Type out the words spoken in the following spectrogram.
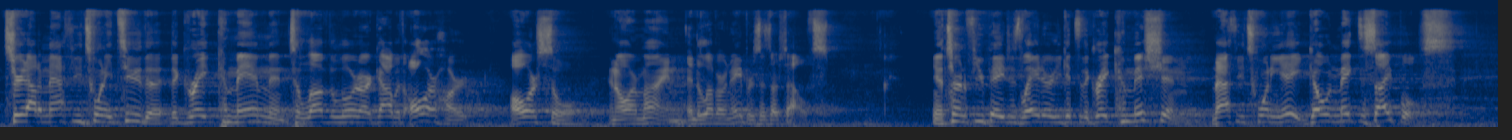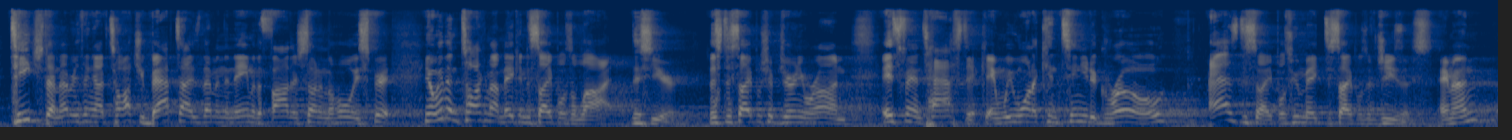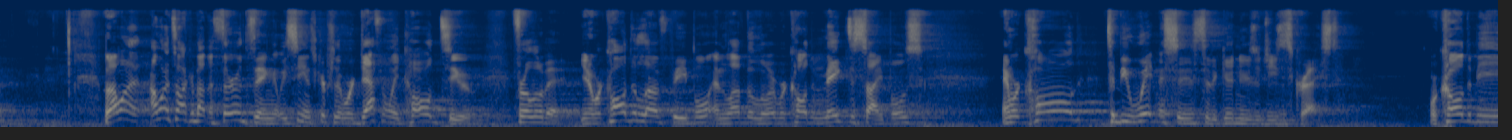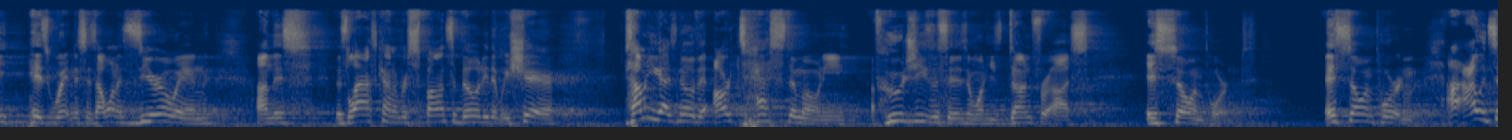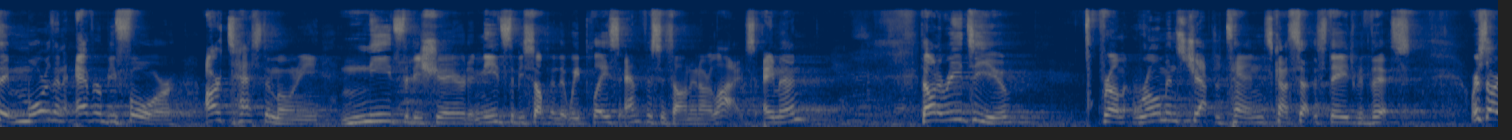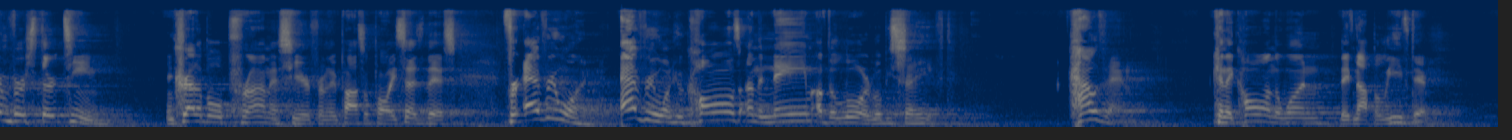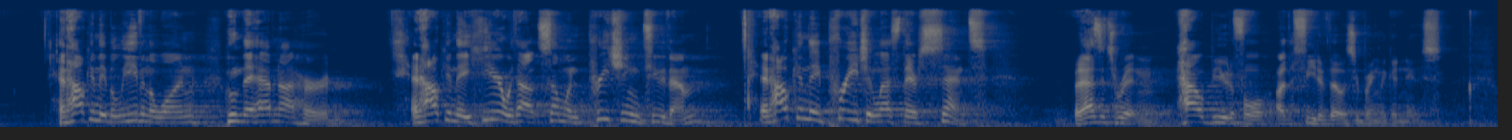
Straight out of Matthew 22, the, the great commandment to love the Lord our God with all our heart, all our soul, and all our mind, and to love our neighbors as ourselves. You know, turn a few pages later, you get to the Great Commission, Matthew 28. Go and make disciples. Teach them everything I've taught you. Baptize them in the name of the Father, Son, and the Holy Spirit. You know, we've been talking about making disciples a lot this year. This discipleship journey we're on is fantastic, and we want to continue to grow as disciples who make disciples of Jesus. Amen? But I want to I want to talk about the third thing that we see in Scripture that we're definitely called to for a little bit. You know, we're called to love people and love the Lord. We're called to make disciples, and we're called to be witnesses to the good news of Jesus Christ. We're called to be His witnesses. I want to zero in on this this last kind of responsibility that we share. How many of you guys know that our testimony of who Jesus is and what He's done for us is so important? It's so important. I would say more than ever before, our testimony needs to be shared. It needs to be something that we place emphasis on in our lives. Amen? So I want to read to you from Romans chapter 10. Let's kind of set the stage with this. We're starting verse 13. Incredible promise here from the Apostle Paul. He says this For everyone, everyone who calls on the name of the Lord will be saved. How then? can they call on the one they've not believed in? And how can they believe in the one whom they have not heard? And how can they hear without someone preaching to them? And how can they preach unless they're sent? But as it's written, how beautiful are the feet of those who bring the good news.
